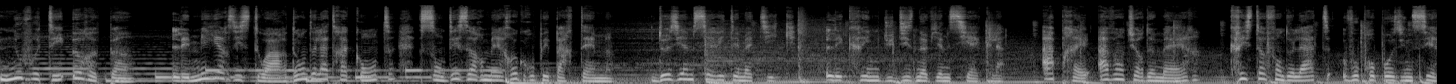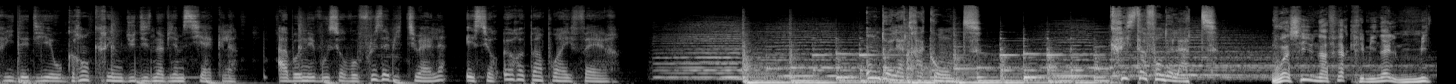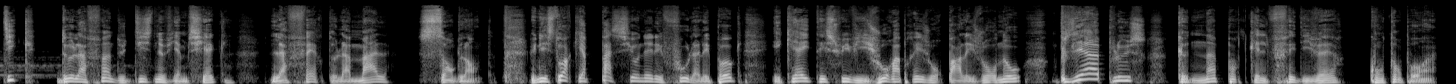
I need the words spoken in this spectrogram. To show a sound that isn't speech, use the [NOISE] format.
Nouveauté Europe 1. Les meilleures histoires dont de la raconte sont désormais regroupées par thème. Deuxième série thématique, les crimes du 19e siècle. Après Aventure de mer, Christophe Ondelat vous propose une série dédiée aux grands crimes du 19e siècle. Abonnez-vous sur vos flux habituels et sur europe1.fr. Ondelat raconte. Christophe Ondelat. Voici une affaire criminelle mythique de la fin du 19e siècle, l'affaire de la malle sanglante. Une histoire qui a passionné les foules à l'époque et qui a été suivie jour après jour par les journaux, bien plus que n'importe quel fait divers contemporain.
